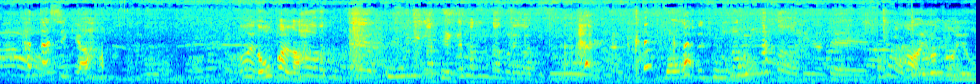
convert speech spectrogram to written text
한 잔씩이야. 너무 빨라. 고은이가 되게 사준다 그래가지고 먹었을 때 존나 혼났잖아, 니한테. 아 이거 또 이렇게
